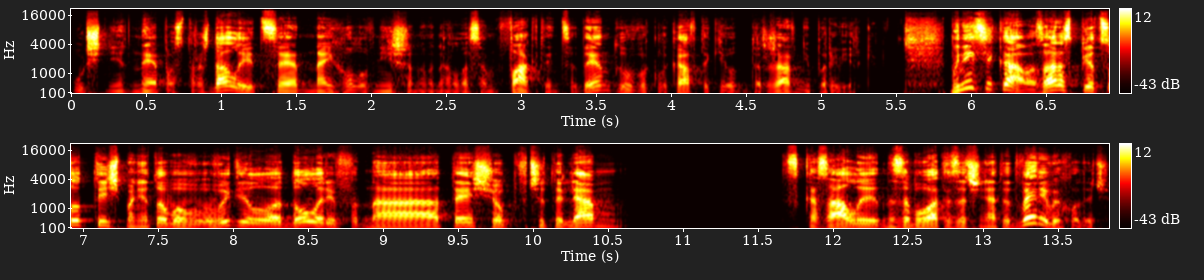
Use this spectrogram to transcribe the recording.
учні не постраждали, і це найголовніша новина, але сам факт інциденту викликав такі от державні перевірки. Мені цікаво, зараз 500 тисяч Манітоба виділила доларів на те, щоб вчителям сказали не забувати зачиняти двері, виходить.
